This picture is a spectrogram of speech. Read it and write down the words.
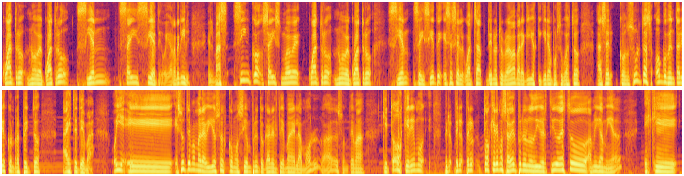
494 167. Voy a repetir, el más 569 494 167. Ese es el WhatsApp de nuestro programa para aquellos que quieran, por supuesto, hacer consultas o comentarios con respecto a este tema. Oye, eh, es un tema maravilloso, es como siempre tocar el tema del amor. ¿ah? Es un tema que todos queremos, pero, pero, pero todos queremos saber, pero lo divertido de esto, amiga mía, es que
